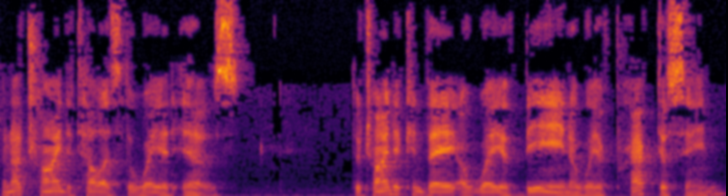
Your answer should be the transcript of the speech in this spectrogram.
They're not trying to tell us the way it is. They're trying to convey a way of being, a way of practicing,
